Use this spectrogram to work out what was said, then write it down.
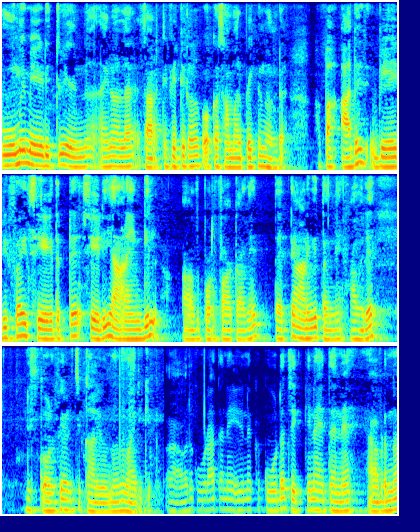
ഭൂമി മേടിച്ചു എന്ന് അതിനുള്ള സർട്ടിഫിക്കറ്റുകൾ ഒക്കെ സമർപ്പിക്കുന്നുണ്ട്. അപ്പം അത് വെരിഫൈ ചെയ്തിട്ട് ശരിയാണെങ്കിൽ അത് പുറത്താക്കാതെ തെറ്റാണെങ്കിൽ തന്നെ അവർ ഡിസ്ക്വാളിഫൈ അടിച്ച് കളയുന്നതുമായിരിക്കും അവർ കൂടാതെ തന്നെ ഇതിനൊക്കെ കൂടുതൽ ചെക്കിനായി തന്നെ അവിടുന്ന്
